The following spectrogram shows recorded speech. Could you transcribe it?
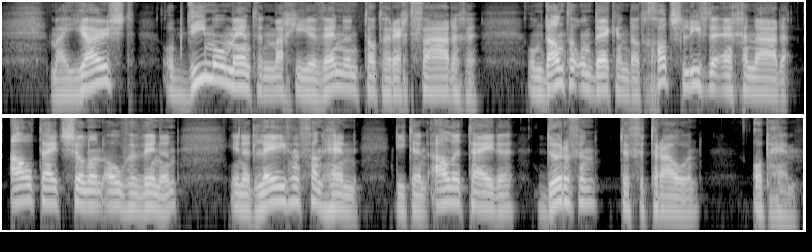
Maar juist op die momenten mag je je wenden tot de rechtvaardige, om dan te ontdekken dat Gods liefde en genade altijd zullen overwinnen in het leven van hen die ten alle tijden durven te vertrouwen op Hem.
